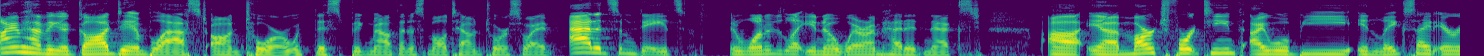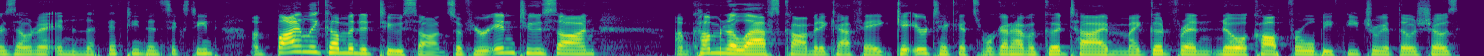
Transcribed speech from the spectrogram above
I'm having a goddamn blast on tour with this Big Mouth and a Small Town tour. So I've added some dates and wanted to let you know where I'm headed next. Uh, yeah, March 14th, I will be in Lakeside, Arizona, and then the 15th and 16th, I'm finally coming to Tucson. So if you're in Tucson, I'm coming to Laughs Comedy Cafe. Get your tickets. We're going to have a good time. My good friend Noah Kopfer will be featuring at those shows.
